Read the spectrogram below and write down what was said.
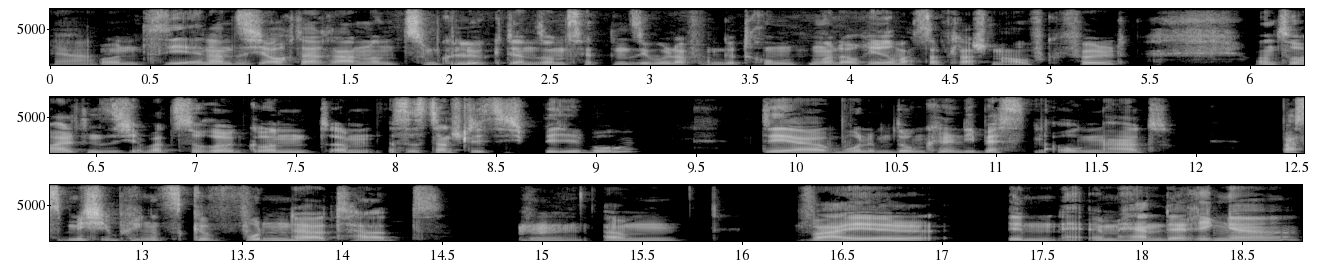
ja. Und sie erinnern sich auch daran und zum Glück, denn sonst hätten sie wohl davon getrunken und auch ihre Wasserflaschen aufgefüllt. Und so halten sie sich aber zurück und ähm, es ist dann schließlich Bilbo, der wohl im Dunkeln die besten Augen hat. Was mich übrigens gewundert hat, ähm, weil in, im Herrn der Ringe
